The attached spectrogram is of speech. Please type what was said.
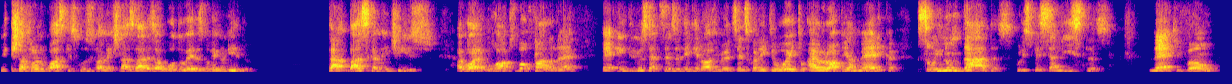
a gente está falando quase que exclusivamente nas áreas algodoeiras do Reino Unido. Tá? Basicamente isso. Agora, o Hobsbawm fala, né? é, entre 1789 e 1848, a Europa e a América são inundadas por especialistas né, que vão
